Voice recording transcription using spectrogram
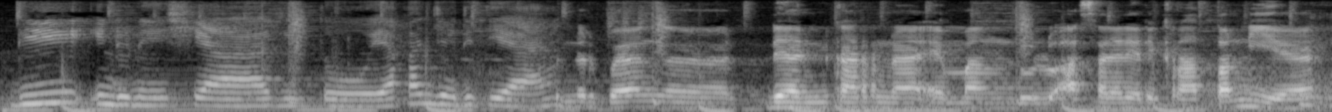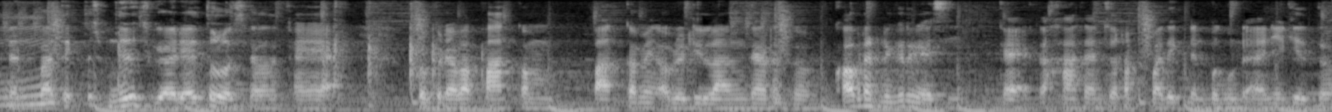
di Indonesia gitu ya kan jadi ya. Bener banget. Dan karena emang dulu asalnya dari keraton nih ya, dan Mm-mm. batik itu sebenarnya juga ada tuh loh Sel, kayak beberapa pakem pakem yang boleh dilanggar tuh. Kau pernah denger gak sih? Kayak kekhasan corak batik dan penggunaannya gitu.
